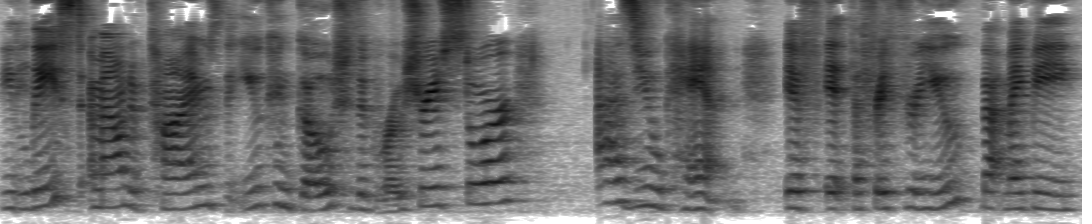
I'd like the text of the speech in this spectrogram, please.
the least amount of times that you can go to the grocery store as you can. If it the for you, that might be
